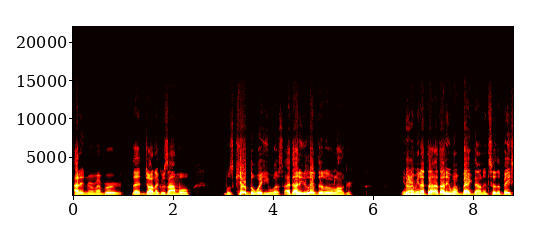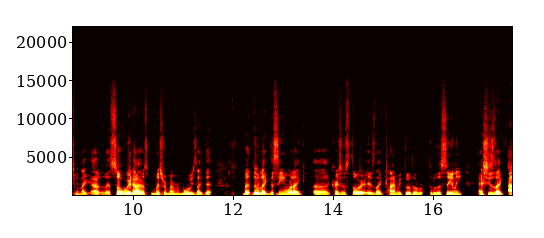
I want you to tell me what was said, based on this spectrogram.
I didn't remember that John Leguizamo was killed the way he was. I thought he lived a little longer. You know what I mean? I thought I thought he went back down into the basement. Like I, it's so weird how I misremember movies like that. But dude, like the scene where like uh Kristen Stewart is like climbing through the through the ceiling, and she's like, I-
